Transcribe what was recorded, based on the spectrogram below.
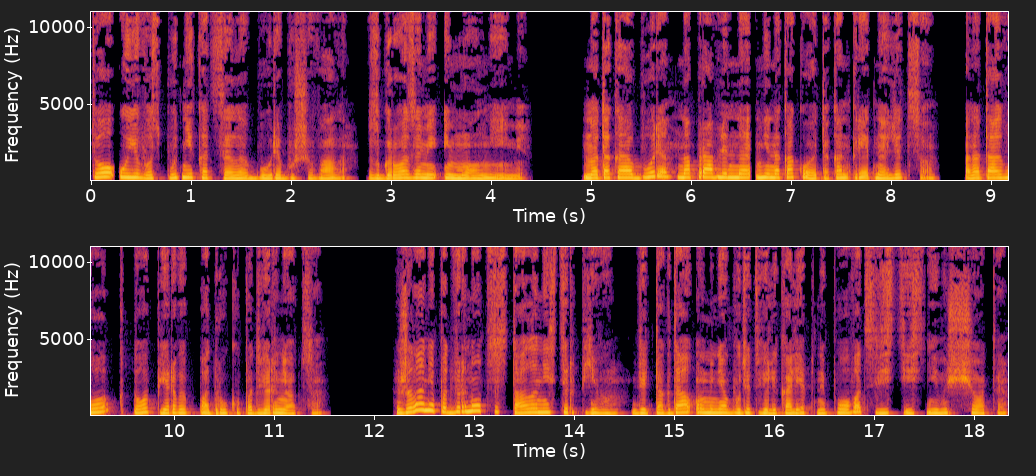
то у его спутника целая буря бушевала, с грозами и молниями. Но такая буря направлена не на какое-то конкретное лицо, а на того, кто первый под руку подвернется. Желание подвернуться стало нестерпимым, ведь тогда у меня будет великолепный повод свести с ним счеты.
